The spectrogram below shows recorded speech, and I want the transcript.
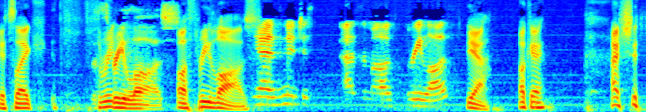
It's like three, three laws. oh, three laws. Yeah, isn't it just Asimov's three laws? Yeah. Okay. I should.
